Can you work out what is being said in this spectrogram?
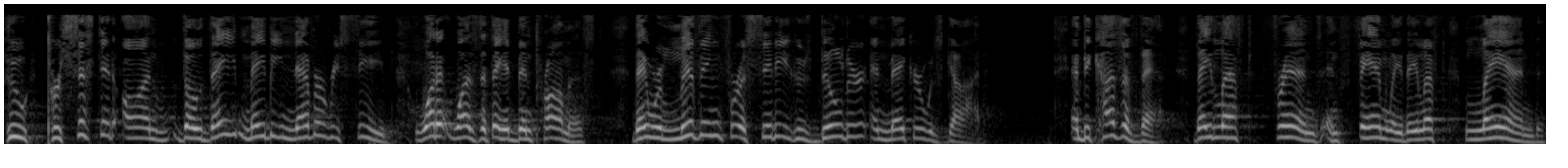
who persisted on, though they maybe never received what it was that they had been promised, they were living for a city whose builder and maker was God. And because of that, they left friends and family. They left land.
